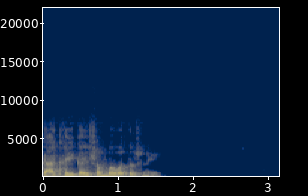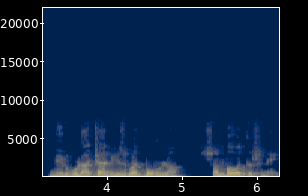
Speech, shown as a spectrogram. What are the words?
त्यातही काही संभवतच नाही. निर्गुणाच्या निजबत बोलणं संभवतच नाही.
